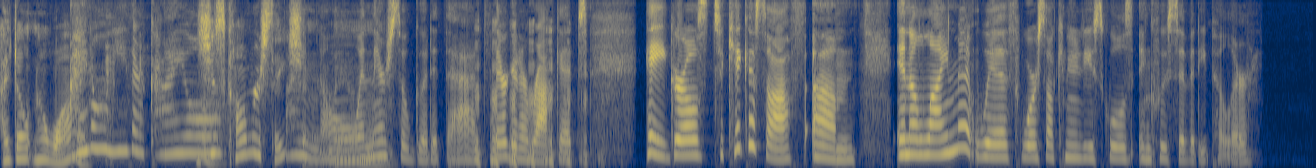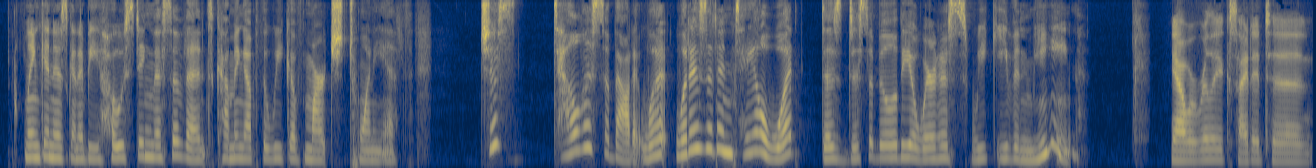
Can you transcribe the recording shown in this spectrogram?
I don't know why. I don't either, Kyle. It's just I conversation. know, and they're so good at that. They're going to rock it. Hey, girls, to kick us off, um, in alignment with Warsaw Community Schools' inclusivity pillar, Lincoln is going to be hosting this event coming up the week of March 20th. Just tell us about it. What what does it entail? What does Disability Awareness Week even mean? Yeah, we're really excited to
